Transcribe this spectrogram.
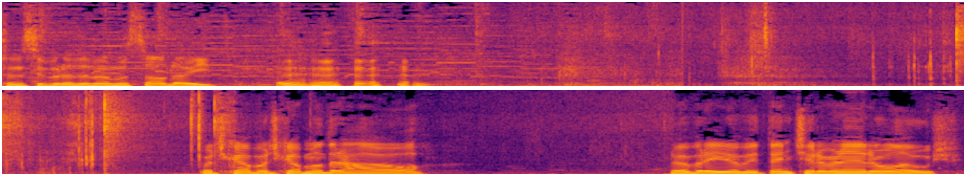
Jsem si pro tebe musel dojít. počká, počká, modrá, jo? Dobrý, dobrý, ten červený je dole už.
